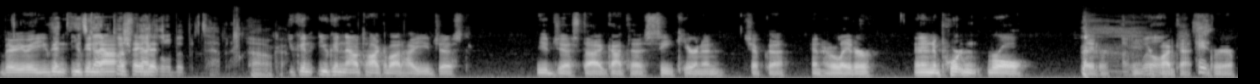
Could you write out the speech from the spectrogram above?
There you go. You can you it's can now say that a little bit, but it's happening. Oh, okay. You can you can now talk about how you just you just uh, got to see Kiernan Shipka in her later in an important role later I in your podcasting hey, career.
